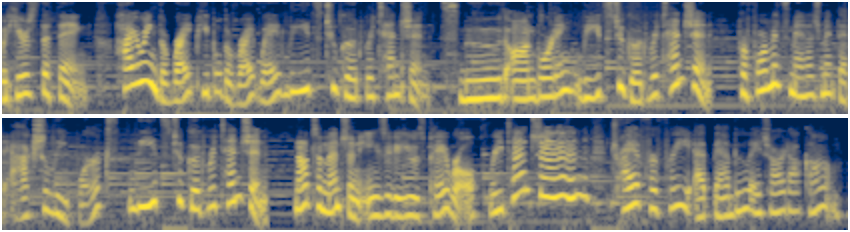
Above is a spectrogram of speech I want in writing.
But here's the thing hiring the right people the right way leads to good retention. Smooth onboarding leads to good retention. Performance management that actually works leads to good retention. Not to mention easy to use payroll. Retention! Try it for free at bamboohr.com.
